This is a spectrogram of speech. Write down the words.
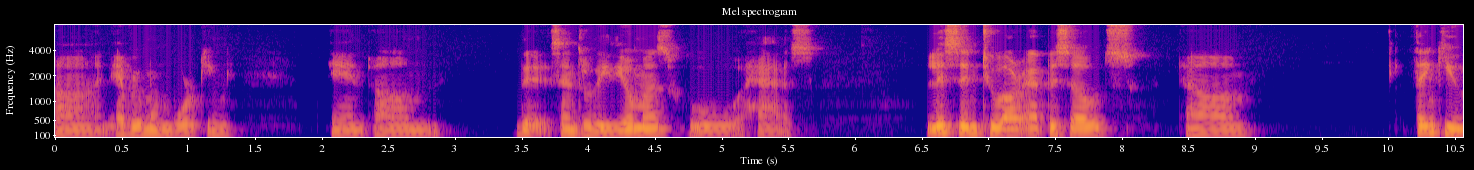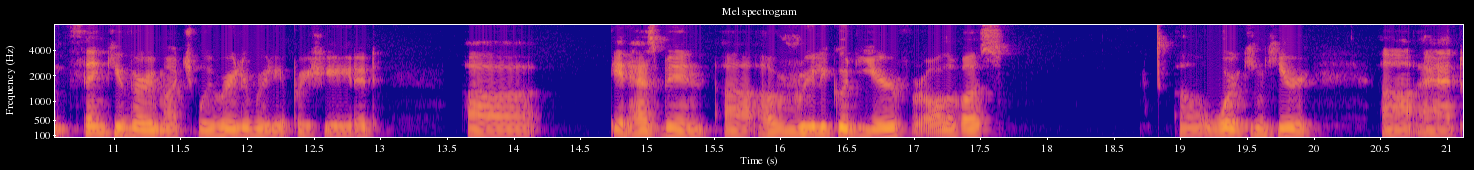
uh, and everyone working in um, the Centro de Idiomas who has listened to our episodes. Um, thank you, thank you very much. We really, really appreciate it. Uh, it has been uh, a really good year for all of us uh, working here uh, at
